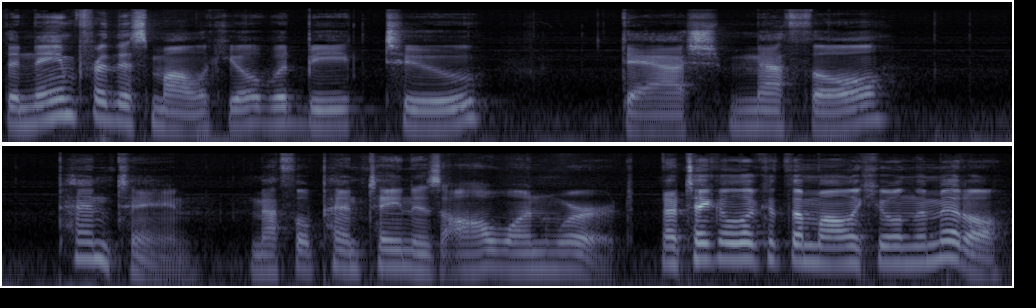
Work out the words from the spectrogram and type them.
the name for this molecule would be 2-methyl pentane. Methylpentane is all one word. Now take a look at the molecule in the middle.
